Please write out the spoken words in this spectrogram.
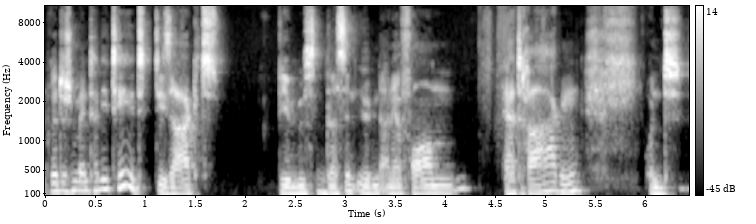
britischen Mentalität, die sagt, wir müssen das in irgendeiner Form ertragen. Und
